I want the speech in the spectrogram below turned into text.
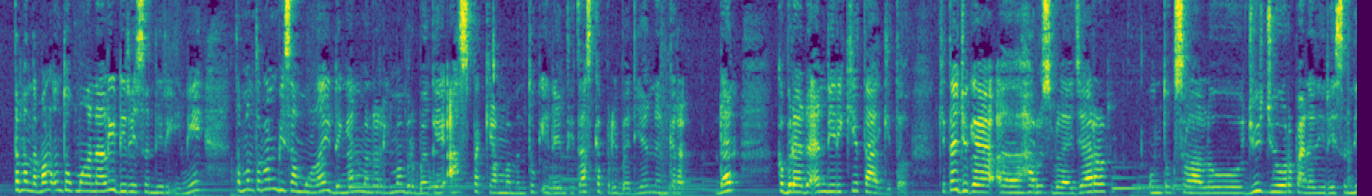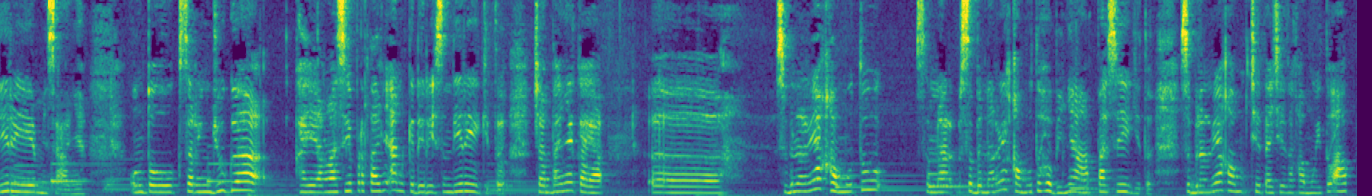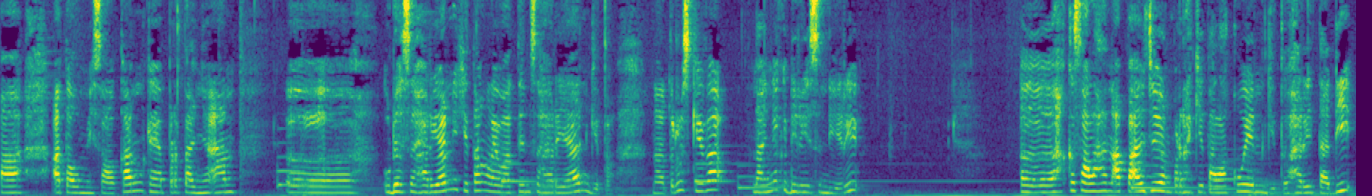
teman-teman untuk mengenali diri sendiri ini, teman-teman bisa mulai dengan menerima berbagai aspek yang membentuk identitas kepribadian dan dan keberadaan diri kita gitu. Kita juga uh, harus belajar untuk selalu jujur pada diri sendiri misalnya. Untuk sering juga kayak ngasih pertanyaan ke diri sendiri gitu. Contohnya kayak uh, sebenarnya kamu tuh sebenar, sebenarnya kamu tuh hobinya apa sih gitu sebenarnya kamu cita-cita kamu itu apa atau misalkan kayak pertanyaan uh, udah seharian nih kita ngelewatin seharian gitu. Nah terus kita nanya ke diri sendiri uh, kesalahan apa aja yang pernah kita lakuin gitu. Hari tadi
